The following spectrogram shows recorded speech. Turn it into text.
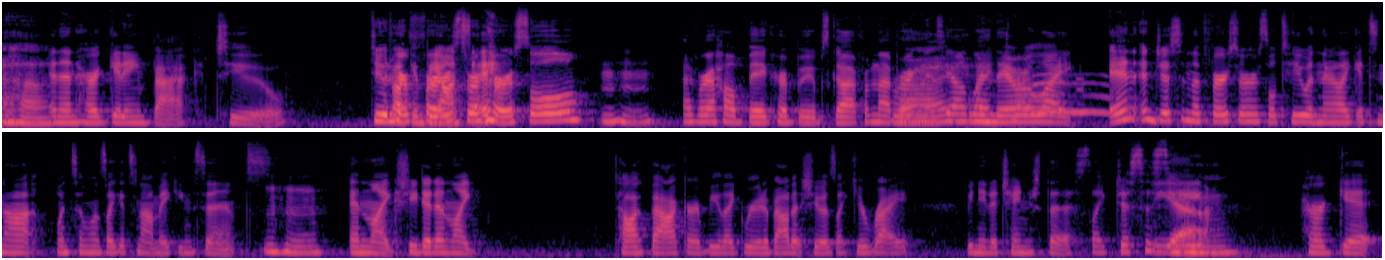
Mhm. Uh-huh. and then her getting back to. Dude, her Fucking first Beyonce. rehearsal, Mm-hmm. I forgot how big her boobs got from that pregnancy. I Right. was When like, they were "Ah." like, and and just in the first rehearsal too, when they're like, it's not when someone's like, it's not making sense, Mhm. and like she didn't like talk back or be like rude about it. She was like, you're right. We need to change this. Like just to see Yeah. Her get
